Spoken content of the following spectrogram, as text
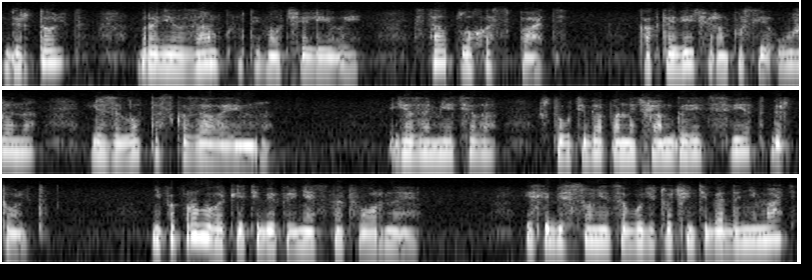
Бертольд бродил замкнутый, молчаливый, стал плохо спать. Как-то вечером после ужина Лизелотта сказала ему, «Я заметила, что у тебя по ночам горит свет, Бертольд. Не попробовать ли тебе принять снотворное?» Если бессонница будет очень тебя донимать,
